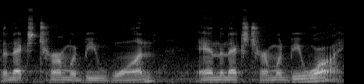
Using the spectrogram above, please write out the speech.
The next term would be 1. And the next term would be y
